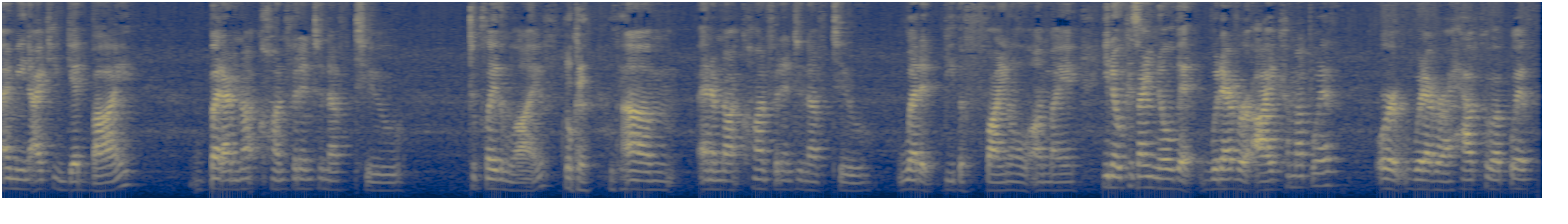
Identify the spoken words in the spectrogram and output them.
I mean, I can get by, but I'm not confident enough to to play them live. okay, okay. um, and I'm not confident enough to let it be the final on my, you know, because I know that whatever I come up with or whatever I have come up with,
